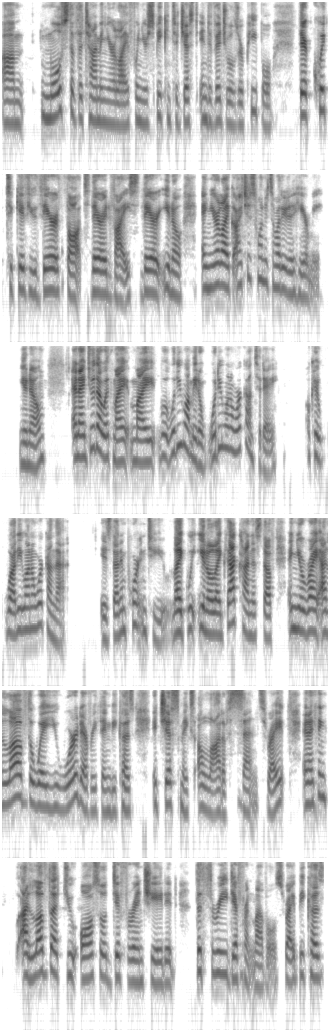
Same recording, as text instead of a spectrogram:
um, most of the time in your life, when you're speaking to just individuals or people, they're quick to give you their thoughts, their advice, their, you know, and you're like, I just wanted somebody to hear me, you know? And I do that with my, my, well, what do you want me to, what do you want to work on today? Okay. Why do you want to work on that? Is that important to you? Like we, you know, like that kind of stuff. And you're right. I love the way you word everything because it just makes a lot of sense. Right. And I think I love that you also differentiated the three different levels, right? Because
